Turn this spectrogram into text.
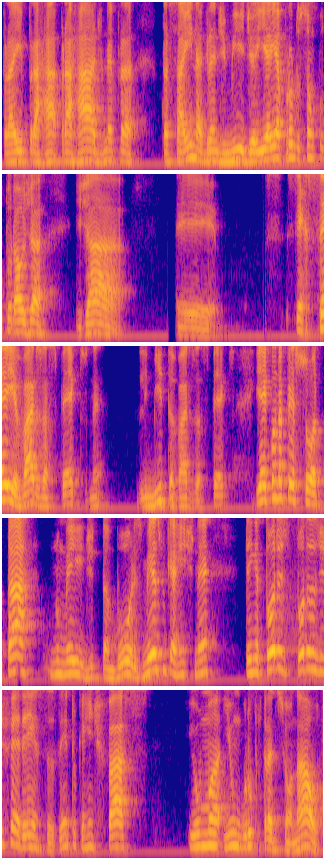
para ir para a rádio, né? Para sair na grande mídia, e aí a produção cultural já, já é, cerceia vários aspectos, né? Limita vários aspectos. E aí, quando a pessoa está no meio de tambores, mesmo que a gente né, tenha todas, todas as diferenças entre o que a gente faz e, uma, e um grupo tradicional,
